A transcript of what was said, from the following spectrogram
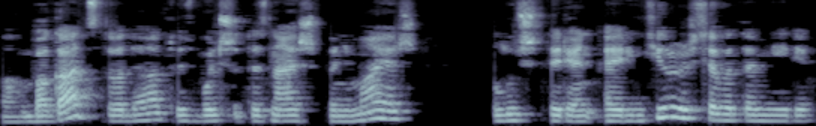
а, богатство, да, то есть больше ты знаешь, понимаешь, лучше ты ориентируешься в этом мире.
